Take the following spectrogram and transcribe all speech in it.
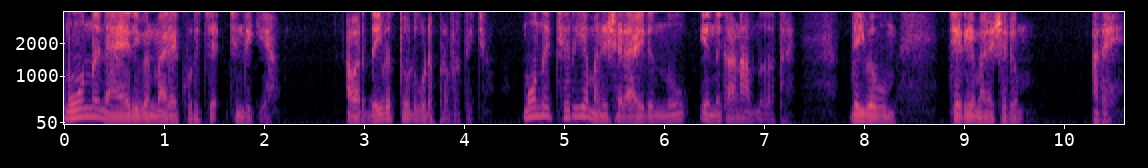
മൂന്ന് ന്യായാധിപന്മാരെക്കുറിച്ച് ചിന്തിക്കുക. അവർ ദൈവത്തോടുകൂടെ പ്രവർത്തിച്ചു. മൂന്ന് ചെറിയ മനുഷ്യരായിരുന്നു എന്ന് കാണാവുന്നതത്രേ. ദൈവവും ചെറിയ മനുഷ്യരും അതെ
